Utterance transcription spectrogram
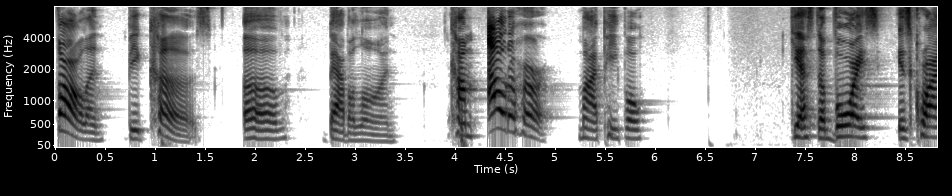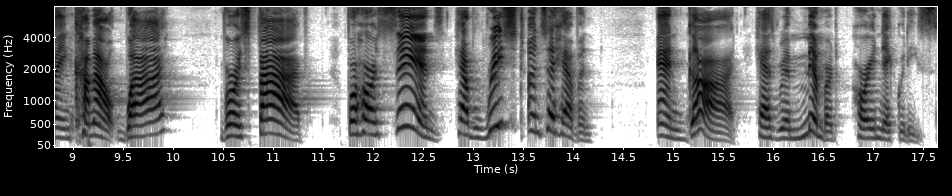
fallen because of Babylon. Come out of her, my people. Yes, the voice is crying, Come out. Why? Verse 5 For her sins have reached unto heaven, and God has remembered her iniquities.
